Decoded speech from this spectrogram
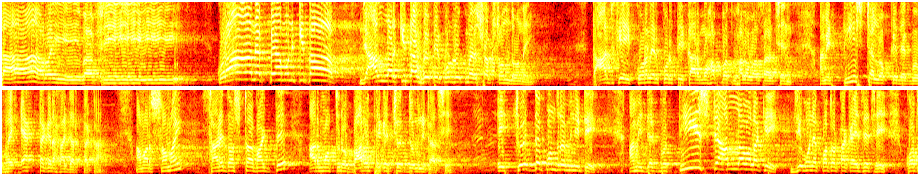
লা রাইবা ফি। কোরআন একটা এমন কিতাব যে আল্লাহর কিতাব হইতে কোন রকমের শখ সন্দেহ নেই। তা আজকে এই কোরআনের প্রতি কার মহাব্বত, ভালোবাসা আছেন, আমি তিরিশটা লোককে দেখব ভাই এক টাকার হাজার টাকা। আমার সময় সাড়ে দশটা বাজতে, আর মাত্র বারো থেকে চোদ্দ মিনিট আছে। এই চোদ্দ পনেরো মিনিটে আমি দেখব তিরিশটা আল্লাহওয়ালাকে জীবনে কত টাকা এসেছে, কত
